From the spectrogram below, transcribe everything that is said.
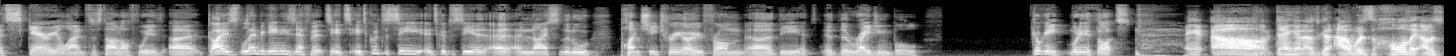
a scary lineup to start off with. Uh, guys, Lamborghini's efforts. It's it's good to see. It's good to see a, a, a nice little punchy trio from uh, the uh, the Raging Bull. Cookie, what are your thoughts? Dang it! Oh, dang it! I was gonna. I was holding. I was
